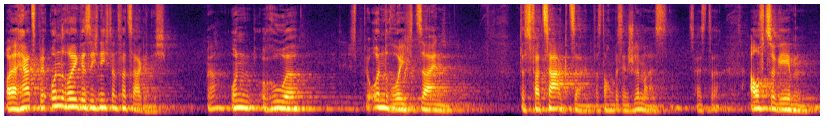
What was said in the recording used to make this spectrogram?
Euer Herz beunruhige sich nicht und verzage nicht. Ja? Unruhe, beunruhigt sein, das verzagt sein, was noch ein bisschen schlimmer ist. Das heißt, äh, aufzugeben,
